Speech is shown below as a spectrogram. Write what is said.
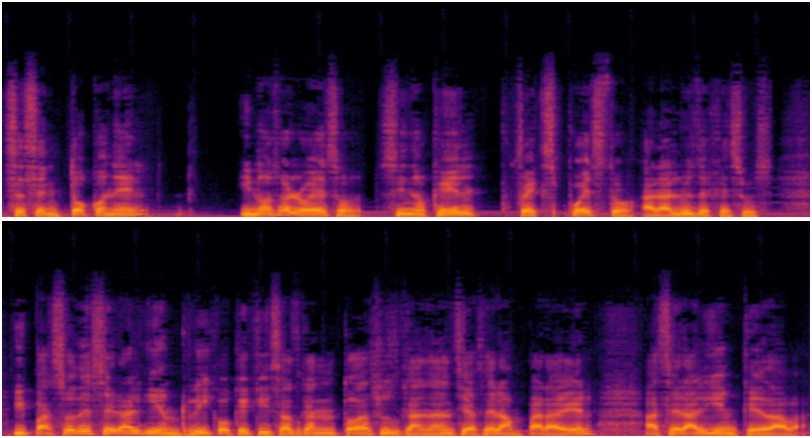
se sentó con él y no solo eso, sino que él fue expuesto a la luz de Jesús y pasó de ser alguien rico que quizás todas sus ganancias eran para él a ser alguien que daba.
